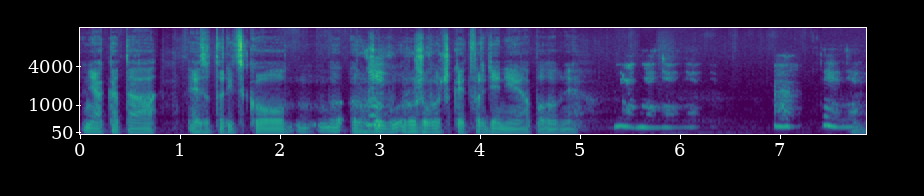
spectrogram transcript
nejaká tá ezotericko ružovočké tvrdenie a podobne. Nie, nie, nie, nie. Nie, nie. Hm.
